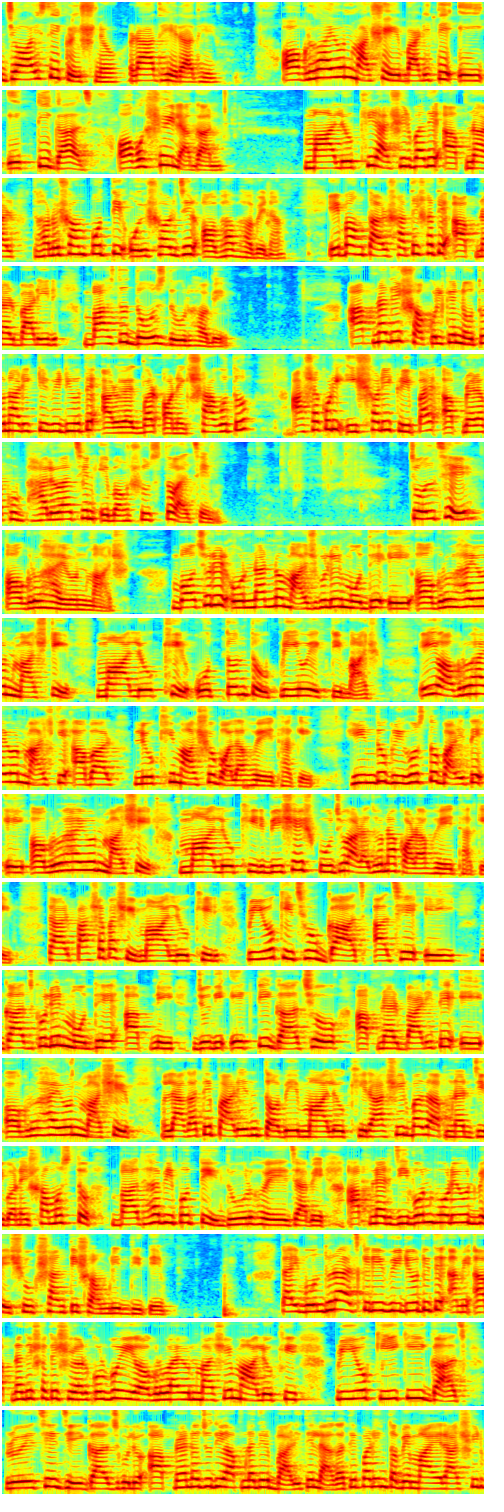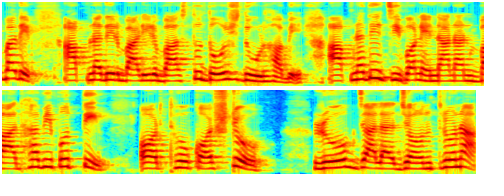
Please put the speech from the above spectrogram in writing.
জয় শ্রীকৃষ্ণ, রাধে রাধে। অগ্রহায়ণ মাসে বাড়িতে এই একটি গাছ অবশ্যই লাগান। মা লক্ষ্মীর আশীর্বাদে আপনার ধনসম্পত্তি ঐশ্বর্যের অভাব হবে না এবং তার সাথে সাথে আপনার বাড়ির বাস্তু দোষ দূর হবে। আপনাদের সকলকে নতুন আরেকটি ভিডিওতে আরও একবার অনেক স্বাগত। আশা করি ঈশ্বরের কৃপায় আপনারা খুব ভালো আছেন এবং সুস্থ আছেন। চলছে অগ্রহায়ণ মাস। বছরের অন্যান্য মাসগুলির মধ্যে এই অগ্রহায়ণ মাসটি মা লক্ষ্মীর অত্যন্ত প্রিয় একটি মাস। এই অগ্রহায়ণ মাসকে আবার লক্ষ্মী মাসও বলা হয়ে থাকে। হিন্দু গৃহস্থ বাড়িতে এই অগ্রহায়ণ মাসে মা লক্ষ্মীর বিশেষ পুজো আরাধনা করা হয়ে থাকে। তার পাশাপাশি মা লক্ষ্মীর প্রিয় কিছু গাছ আছে। এই গাছগুলির মধ্যে আপনি যদি একটি গাছও আপনার বাড়িতে এই অগ্রহায়ণ মাসে লাগাতে পারেন, তবে মা লক্ষ্মীর আশীর্বাদ আপনার জীবনের সমস্ত বাধা বিপত্তি দূর হয়ে যাবে। আপনার জীবন ভরে উঠবে সুখ, শান্তি, সমৃদ্ধিতে। তাই বন্ধুরা, আজকের এই ভিডিওটিতে আমি আপনাদের সাথে শেয়ার করব এই অগ্রহায়ণ মাসে মা লক্ষ্মীর প্রিয় কী কী গাছ রয়েছে, যে গাছগুলো আপনারা যদি আপনাদের বাড়িতে লাগাতে পারেন, তবে মায়ের আশীর্বাদে আপনাদের বাড়ির বাস্তু দোষ দূর হবে। আপনাদের জীবনে নানান বাধা বিপত্তি, অর্থ কষ্ট, রোগ, জ্বালা যন্ত্রণা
